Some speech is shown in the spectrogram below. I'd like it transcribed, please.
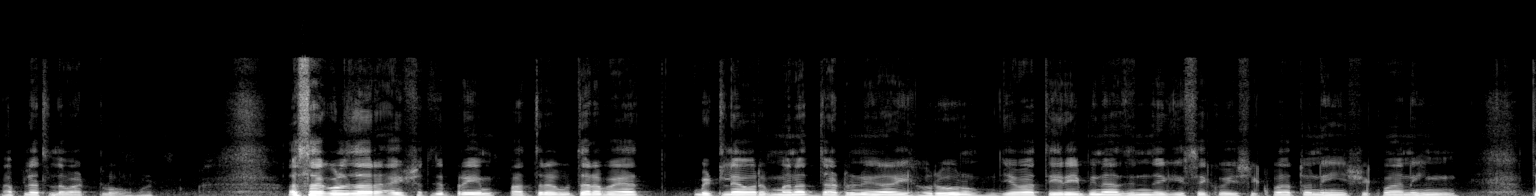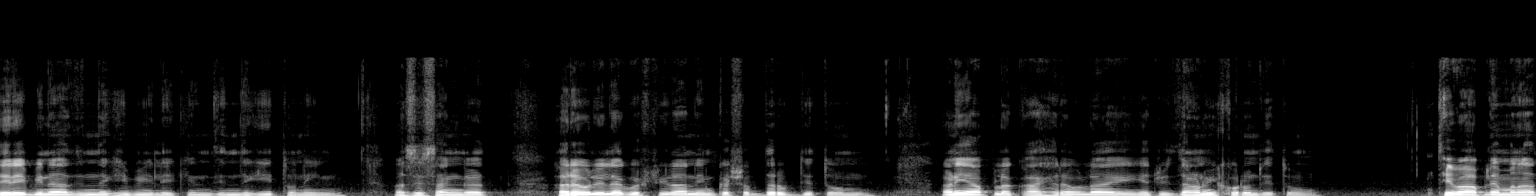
आपल्यातलं वाटलो. असा गुलजार आयुष्यातील प्रेम पात्र उतारावयात भेटल्यावर मनात दाटून येणारी हुरहुर जेव्हा तेरे बिना जिंदगी से कोई शिकवा तो नाही शिकवा नाही. तेरे बिना जिंदगी भी लेकिन जिंदगी तो नाही. असे सांगत हरवलेल्या गोष्टीला नेमकं शब्दरूप देतो आणि आपलं काय हरवलं आहे याची जाणीव करून देतो. तेव्हा आपल्या मनात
